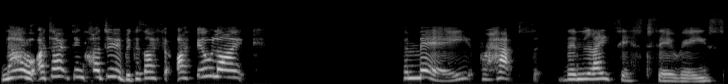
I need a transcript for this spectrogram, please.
no i don't think i do because i, f- I feel like for me perhaps the latest series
